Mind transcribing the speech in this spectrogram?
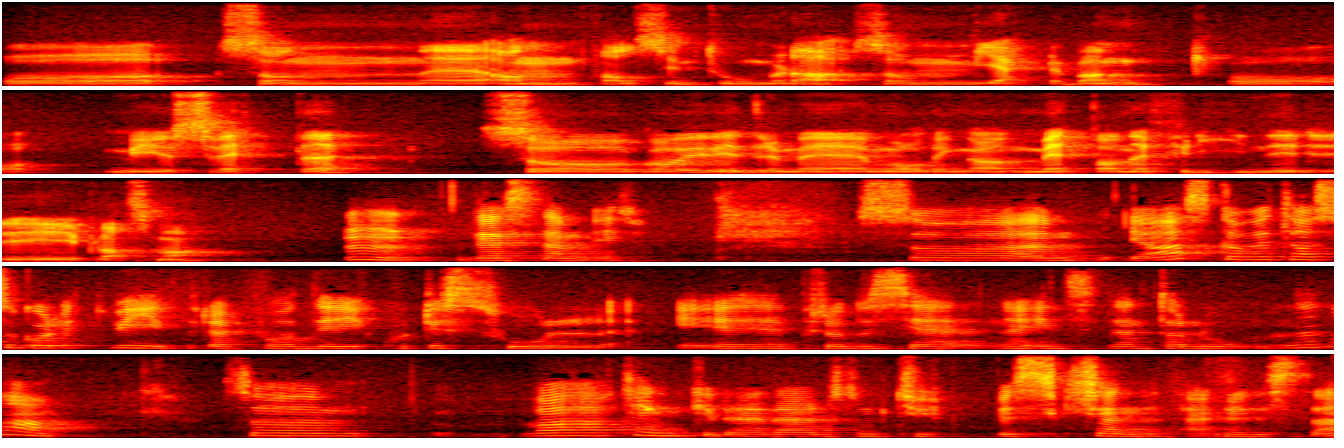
og sånn eh, anfallssymptomer da, som hjertebank og mye svette, så går vi videre med måling av metanefriner i plasma. Mm, det stemmer. Så ja, skal vi ta oss og gå litt videre på de kortisolproduserende incidentalomene, da. Så hva tenker dere er det som typisk kjennetegner disse?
